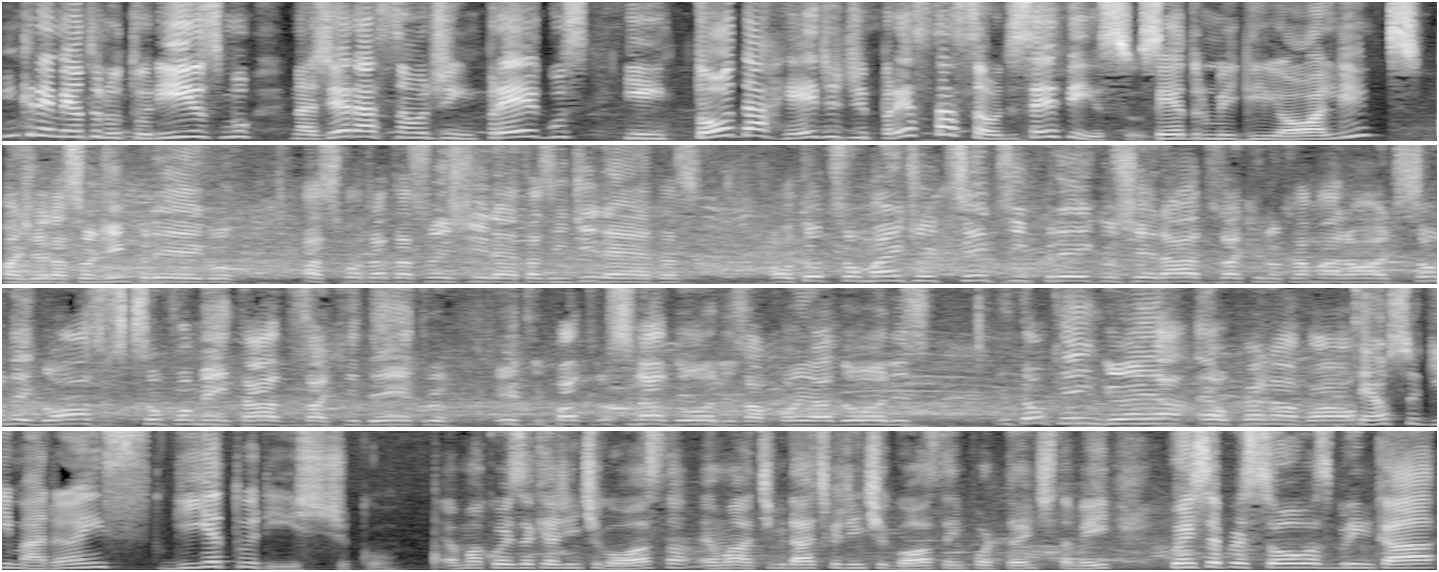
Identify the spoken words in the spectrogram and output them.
Incremento no turismo, na geração de empregos e em toda a rede de prestação de serviços. Pedro Miglioli. A geração de emprego, as contratações diretas e indiretas. Ao todo são mais de 800 empregos gerados aqui no camarote. São negócios que são fomentados aqui dentro entre patrocinadores, apoiadores. Então quem ganha é o carnaval. Celso Guimarães, guia turístico. É uma coisa que a gente gosta, é uma atividade que a gente gosta, é importante também conhecer pessoas, brincar,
